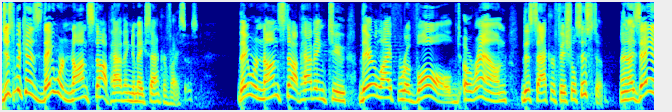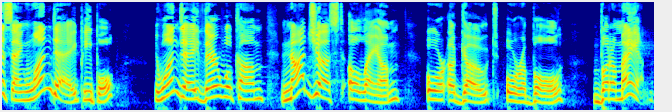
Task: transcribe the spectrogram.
just because they were nonstop having to make sacrifices. They were nonstop having to, their life revolved around this sacrificial system. And Isaiah is saying one day, people, one day there will come not just a lamb or a goat or a bull, but a man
